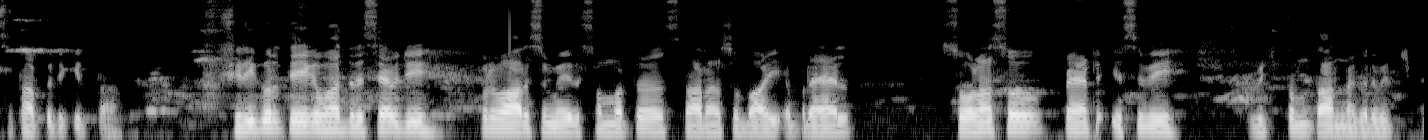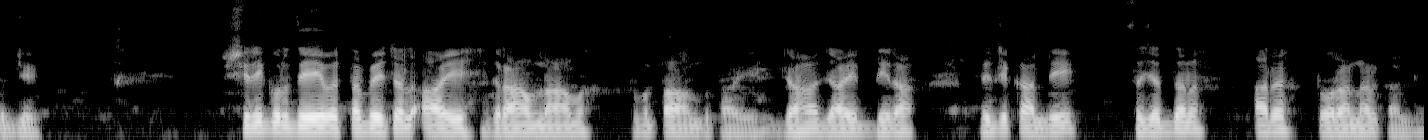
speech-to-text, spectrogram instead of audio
ਸਥਾਪਿਤ ਕੀਤਾ। ਸ੍ਰੀ ਗੁਰੂ ਤੇਗ ਬਹਾਦਰ ਸਾਹਿਬ ਜੀ ਪਰਿਵਾਰ ਸਮੇਤ ਸੰਮਤ 1722 ਅਪ੍ਰੈਲ 1665 ਈਸਵੀ ਵਿੱਚ ਤਮਤਾਨ ਨਗਰ ਵਿੱਚ ਪੁੱਜੇ। ਸ੍ਰੀ ਗੁਰਦੇਵ ਤਬੇ ਚਲ ਆਏ, ਗ੍ਰਾਮ ਨਾਮ ਤਮਤਾਨ ਬਤਾਏ, ਜਹਾਂ ਜਾਏ ਡੇਰਾ ਨਿਜ ਘਾਲੇ ਸਜਦਨ ਅਰ ਟੋਰਾ ਨਰ ਕਾਲੀ।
